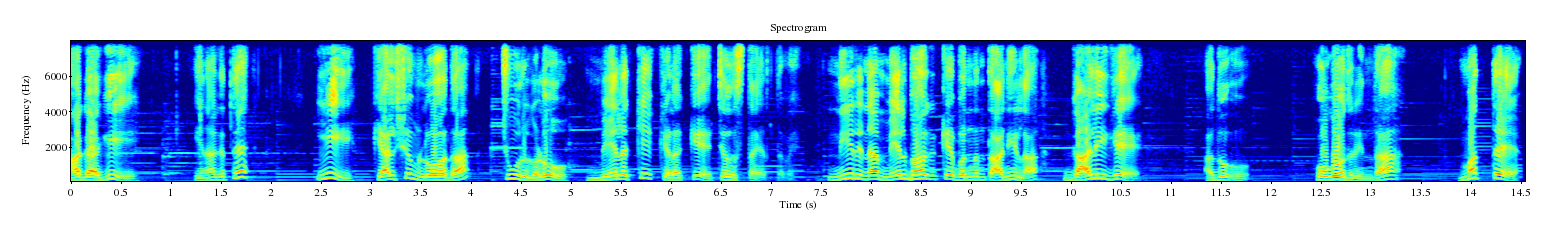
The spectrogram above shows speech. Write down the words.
ಹಾಗಾಗಿ ಏನಾಗುತ್ತೆ? ಈ ಕ್ಯಾಲ್ಶಿಯಂ ಲೋಹದ ಚೂರುಗಳು ಮೇಲಕ್ಕೆ ಕೆಳಕ್ಕೆ ಚಲಿಸ್ತಾ ಇರ್ತವೆ. ನೀರಿನ ಮೇಲ್ಭಾಗಕ್ಕೆ ಬಂದಂಥ ಅನಿಲ ಗಾಳಿಗೆ ಅದು ಹೋಗೋದ್ರಿಂದ ಮತ್ತೆ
